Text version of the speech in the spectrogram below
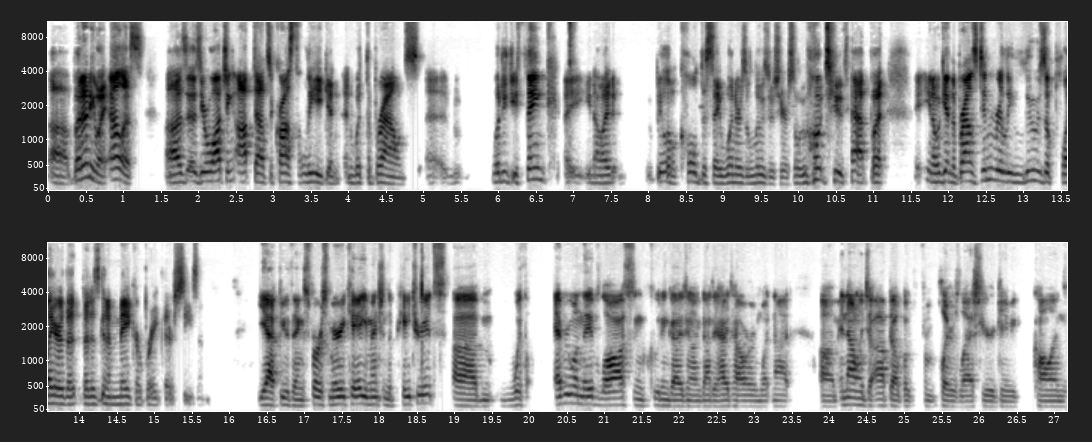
Uh, but anyway, Ellis, uh, as, as, you're watching opt outs across the league and, and with the Browns, uh, what did you think? you know, it'd be a little cold to say winners and losers here, so we won't do that. But, you know, again, the Browns didn't really lose a player that, that is going to make or break their season. Yeah, a few things. First, Mary Kay, you mentioned the Patriots. Um, with everyone they've lost, including guys you know like Dont'a Hightower and whatnot, um, and not only to opt out, but from players last year, Jamie Collins,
